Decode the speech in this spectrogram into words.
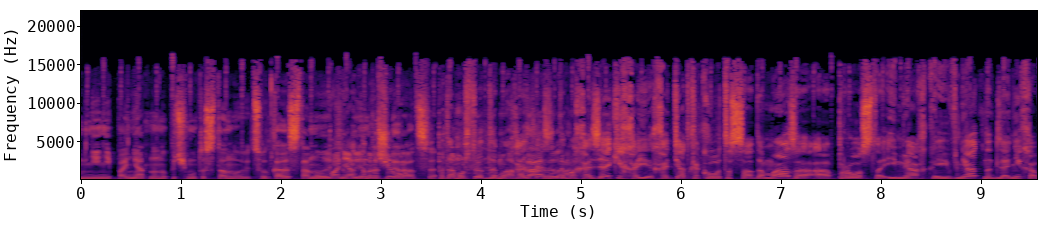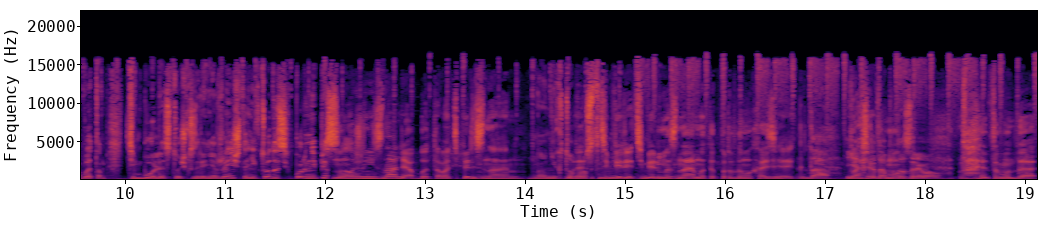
мне непонятно, но почему-то становится. Вот когда становится, Понятно, будем почему. разбираться. Потому что домохозя... Оказыв- домохозяйки хотят какого-то сада-маза, а просто и мягко, и внятно для них об этом, тем более с точки зрения женщины, никто до сих пор не писал. Ну, мы же не знали об этом, а теперь знаем. Но никто Да, просто теперь, не- теперь мы знаем это про домохозяек. Да, я всегда Поэтому- подозревал. Поэтому да.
